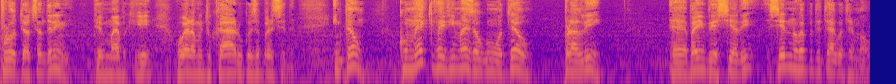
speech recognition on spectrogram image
pro hotel de Sandrini. Teve uma época que ou era muito caro, coisa parecida. Então, como é que vai vir mais algum hotel para ali? É, vai investir ali se ele não vai poder ter água termal?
